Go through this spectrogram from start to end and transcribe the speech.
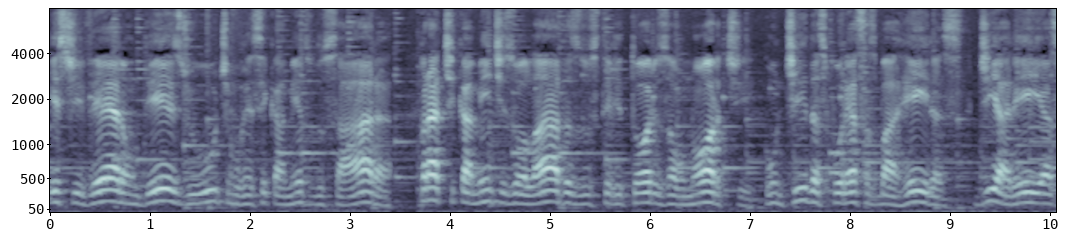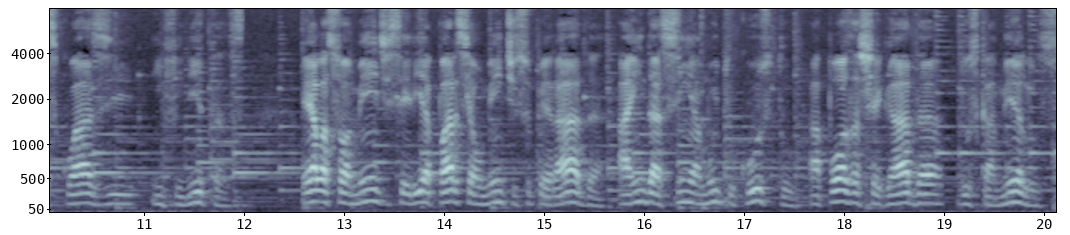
estiveram, desde o último ressecamento do Saara, praticamente isoladas dos territórios ao norte, contidas por essas barreiras de areias quase infinitas. Ela somente seria parcialmente superada, ainda assim a muito custo, após a chegada dos camelos.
